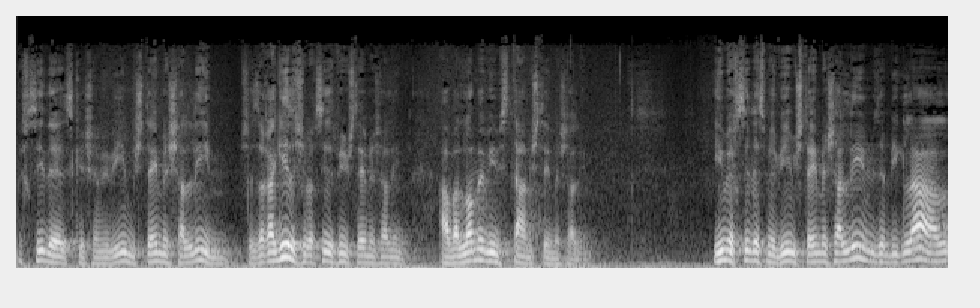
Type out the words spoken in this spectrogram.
בחסידס, כשמביאים שתי משלים, שזה רגיל שבחסידס מביאים שתי משלים, אבל לא מביאים סתם שתי משלים. אם בחסידס מביאים שתי משלים, זה בגלל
